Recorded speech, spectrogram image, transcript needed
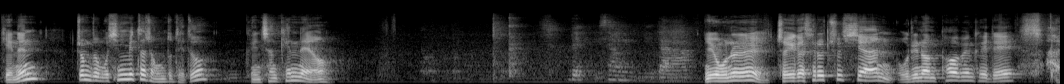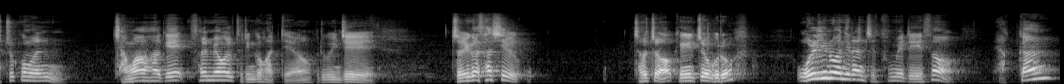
걔는 좀 더 뭐 10m 정도 돼도 괜찮겠네요. 네 이상입니다. 예, 오늘 저희가 새로 출시한 올인원 power bank에 대해 아, 조금은 장황하게 설명을 드린 것 같아요. 그리고 이제 저희가 사실 저죠 개인적으로 올인원이라는 제품에 대해서 약간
